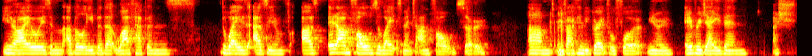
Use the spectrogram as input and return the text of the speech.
you know, I always am a believer that life happens the way as it as it unfolds the way it's meant to unfold. So, um, if I can be grateful for you know every day, then I sh-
